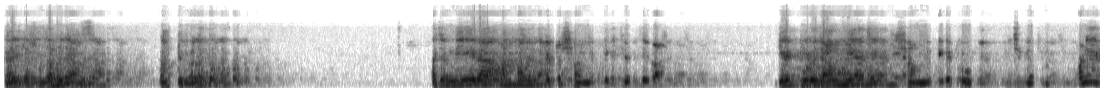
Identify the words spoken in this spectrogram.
গাড়িটা সোজা হলে আসে রাত্রির বেলা তো আচ্ছা মেয়েরা আম্মা একটু সামনের দিকে চেপে চেপে আসেন গেট পুরো জাম হয়ে আছে, সামনের দিকে একটু পিছনে চলে আসেন অনেক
